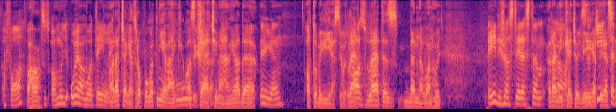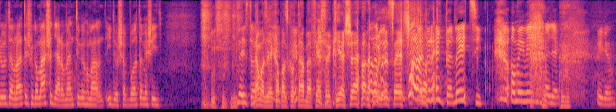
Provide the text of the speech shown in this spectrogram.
A fa, Aha. az amúgy olyan volt tényleg. A recseget ropogott, nyilván Úristen. azt Úristen. kell csinálnia, de Igen. attól még ijesztő. Lehet, Az lehet ez benne van, hogy Én is azt éreztem. Reménykedj, hogy Szerintem véget érsz. Kétszer ültem rajta, és mikor másodjára mentünk, akkor már idősebb voltam, és így néztem. nem azért kapaszkodtál, mert félsz, hogy kiesse, hanem, hanem, hogy hogy összeesse. Maradjon egy perc, létszi, amíg végig megyek. Igen.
